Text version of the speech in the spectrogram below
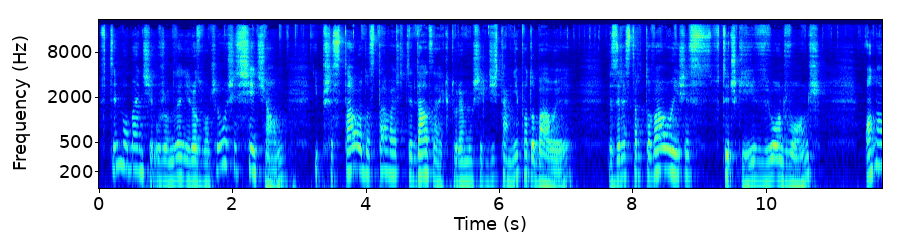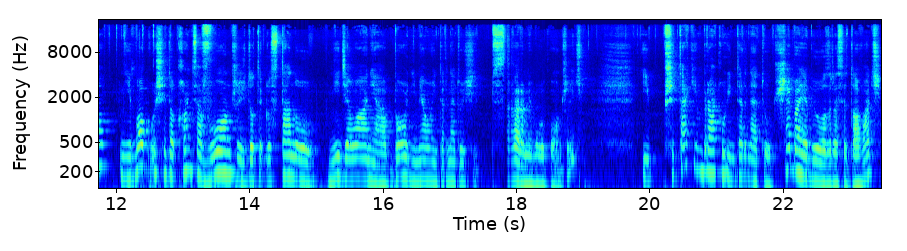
W tym momencie urządzenie rozłączyło się z siecią i przestało dostawać te dane, które mu się gdzieś tam nie podobały. Zrestartowało je się z wtyczki, wyłącz, włącz. Ono nie mogło się do końca włączyć do tego stanu niedziałania, bo nie miało internetu i się z serwerem nie mogło połączyć i przy takim braku internetu trzeba je było zresetować,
